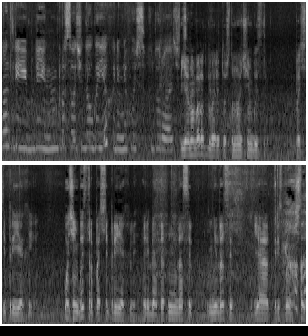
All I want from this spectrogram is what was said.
Андрей, блин, мы просто очень долго ехали, мне хочется подурачиться. Я наоборот говорю то, что мы очень быстро почти приехали. Очень быстро почти приехали. Ребят, это недосып. Недосып. Я три с половиной часа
